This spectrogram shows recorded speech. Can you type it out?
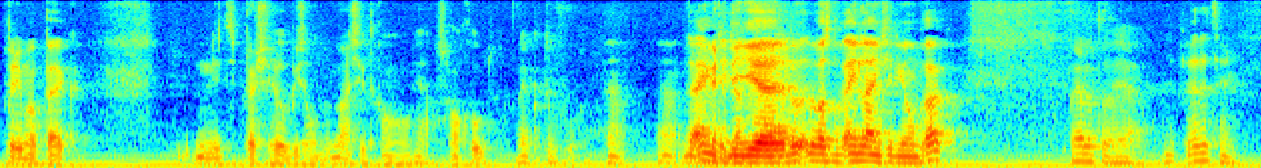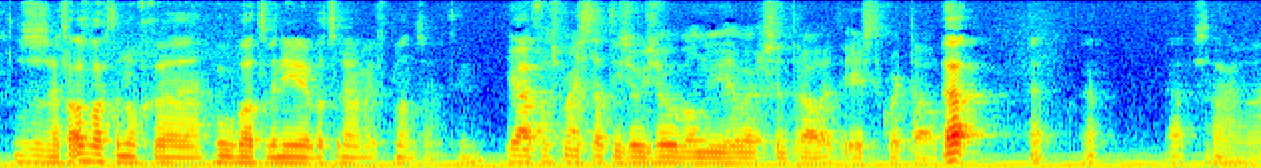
prima pack. Niet per se heel bijzonder, maar hij ziet gewoon, ja, is gewoon goed. Lekker toevoegen. Ja. Ja. De enige die, dat, eh, eh, er was nog één lijntje die ontbrak. Predator, ja. De Predator. Dus we even afwachten nog eh, hoe, wat, wanneer, wat ze daarmee van plan zijn. natuurlijk. ja, volgens mij staat hij sowieso wel nu heel erg centraal, hè, het eerste kwartaal. Ja, ja, ja. ja dus daar, eh,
